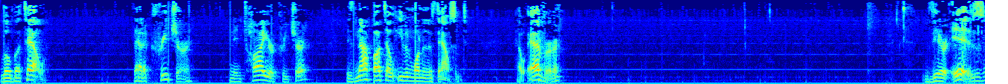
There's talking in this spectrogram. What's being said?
lo batel," that a creature, an entire creature, is not batel even one in a thousand. However, there is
